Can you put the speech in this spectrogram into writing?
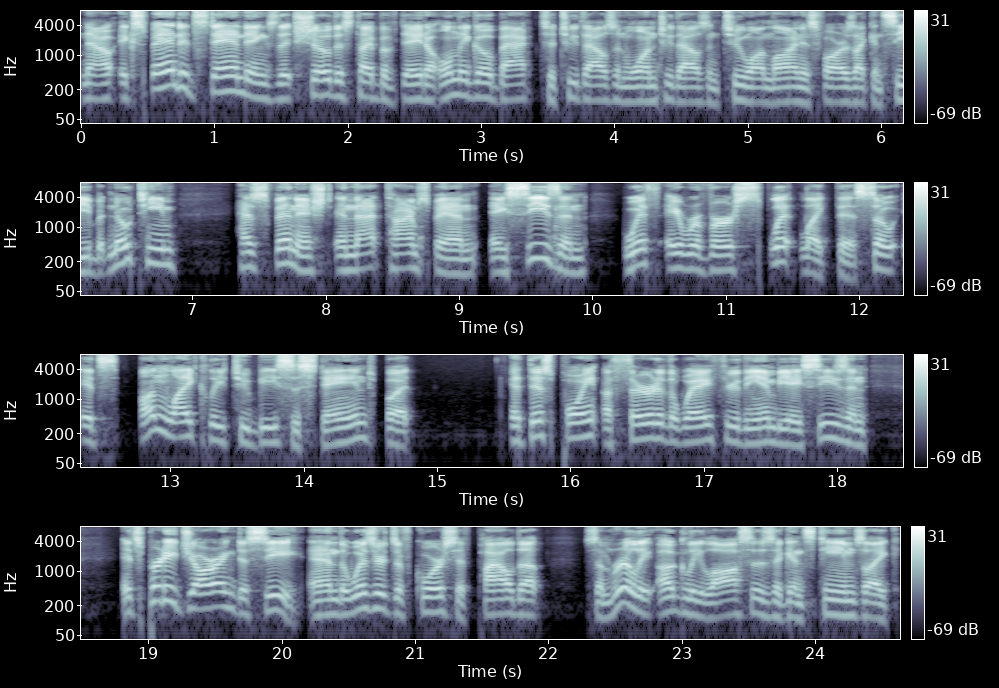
Now, expanded standings that show this type of data only go back to 2001, 2002 online as far as I can see, but no team has finished in that time span a season with a reverse split like this. So it's unlikely to be sustained, but at this point, a third of the way through the NBA season, it's pretty jarring to see. And the Wizards, of course, have piled up some really ugly losses against teams like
